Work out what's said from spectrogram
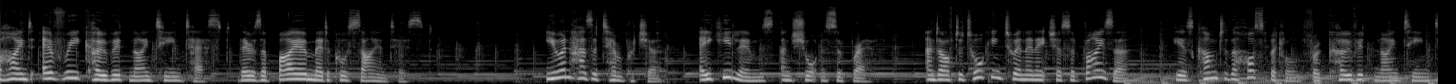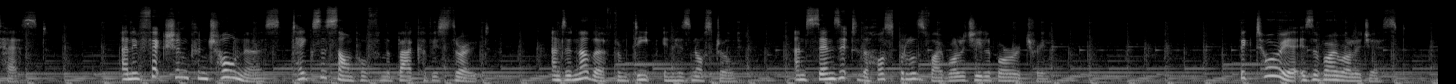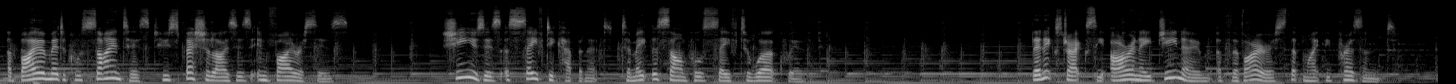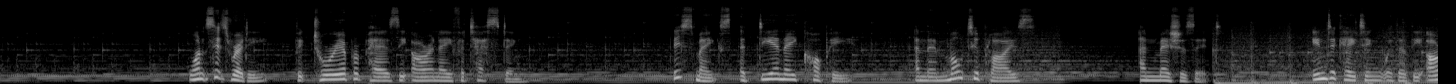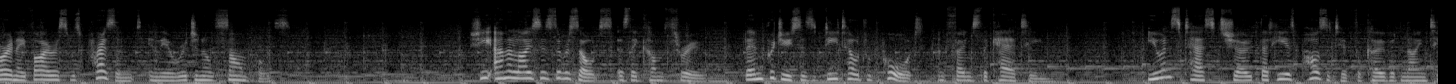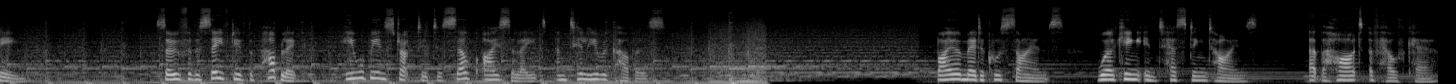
Behind every COVID 19 test, there is a biomedical scientist. Ewan has a temperature, achy limbs, and shortness of breath. And after talking to an NHS advisor, he has come to the hospital for a COVID 19 test. An infection control nurse takes a sample from the back of his throat and another from deep in his nostril and sends it to the hospital's virology laboratory. Victoria is a virologist, a biomedical scientist who specialises in viruses. She uses a safety cabinet to make the samples safe to work with. Then extracts the RNA genome of the virus that might be present. Once it's ready, Victoria prepares the RNA for testing. This makes a DNA copy and then multiplies and measures it indicating whether the RNA virus was present in the original samples. She analyses the results as they come through, then produces a detailed report and phones the care team. Ewan's tests showed that he is positive for COVID 19. So, for the safety of the public, he will be instructed to self isolate until he recovers. Biomedical science, working in testing times at the heart of healthcare.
